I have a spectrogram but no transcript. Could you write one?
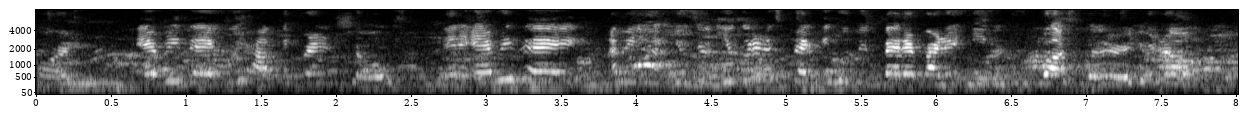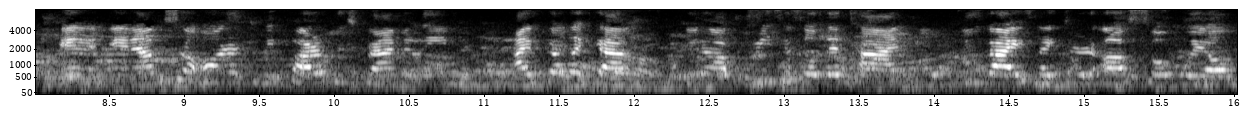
course. Every day we have different shows, and every day, I mean, you, you, you couldn't expect it would be better, but it was better, you know. And, and I'm so honored to be part of this family. I feel like a you know a princess all the time. You guys like treat us so well,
